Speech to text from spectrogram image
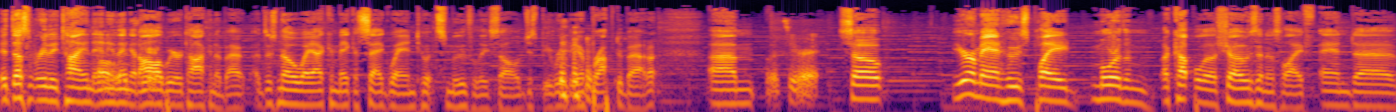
It doesn't really tie into Oh, anything let's at hear all we were talking about. There's no way I can make a segue into it smoothly, so I'll just be really abrupt about it. Um, let's hear it So, you're a man who's played more than a couple of shows in his life, and uh,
